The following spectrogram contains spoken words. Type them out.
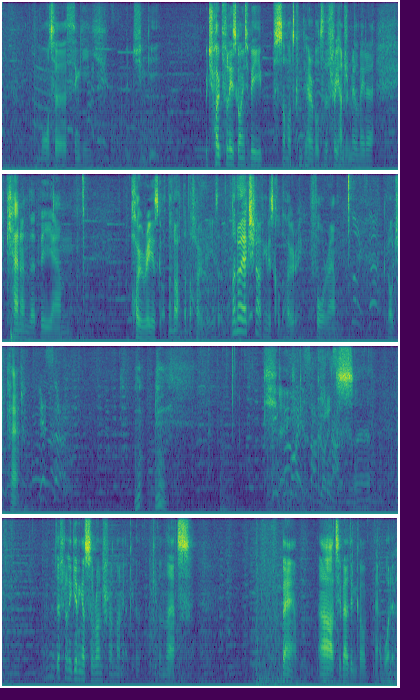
mortar thingy, which hopefully is going to be somewhat comparable to the 300mm cannon that the um, Hori has got. No, not, not the Hori, is it? No, no, actually no, I think it is called the Hori for um, Got it, sir. good old Japan. Yes, definitely giving us a run for our money. I'll give give them that. Bam. Ah, too bad it didn't go. Now whatever.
